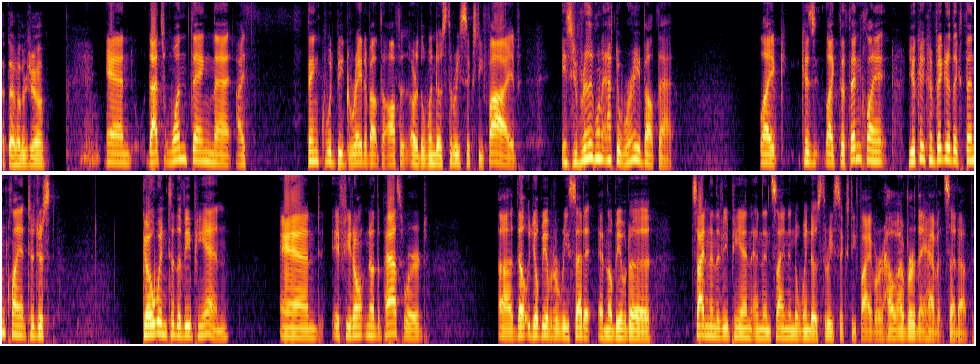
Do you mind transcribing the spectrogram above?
at that other job. and that's one thing that I th- think would be great about the Office or the Windows 365 is you really wouldn't have to worry about that. Like, because like the thin client, you can configure the thin client to just go into the VPN, and if you don't know the password, uh, they'll you'll be able to reset it, and they'll be able to sign in the VPN and then sign into Windows 365 or however they have it set up.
